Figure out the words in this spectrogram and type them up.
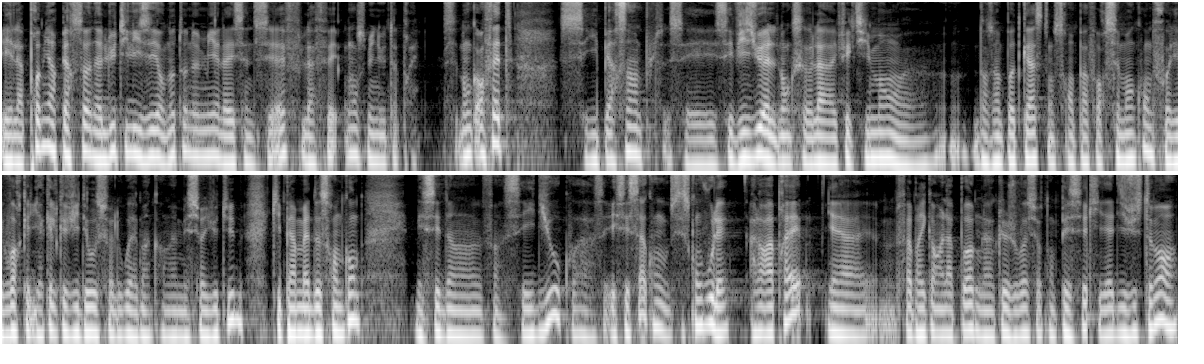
Et la première personne à l'utiliser en autonomie à la SNCF l'a fait 11 minutes après. Donc en fait, c'est hyper simple, c'est visuel. Donc là, effectivement, euh, dans un podcast, on ne se rend pas forcément compte. Il faut aller voir qu'il y a quelques vidéos sur le web hein, quand même et sur YouTube qui permettent de se rendre compte. Mais c'est c'est idiot quoi. Et c'est ça c'est ce qu'on voulait. Alors après, il y a un fabricant à la pomme là que je vois sur ton PC qui a dit justement, hein,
